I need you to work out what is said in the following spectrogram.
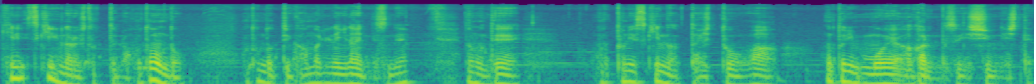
き好きになる人っていうのはほとんどほとんどっていうかあんまり、ね、いないんですね。なので本当に好きになった人は本当に燃え上がるんです一瞬にして。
